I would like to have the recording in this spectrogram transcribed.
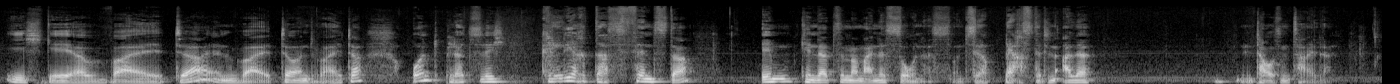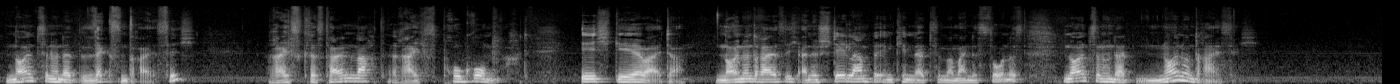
Ich gehe weiter, und weiter und weiter und plötzlich klirrt das Fenster im Kinderzimmer meines Sohnes und zerberstet in alle in tausend Teile. 1936 Reichskristallnacht, Reichspogromnacht. Ich gehe weiter. 1939 eine Stehlampe im Kinderzimmer meines Sohnes. 1939.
